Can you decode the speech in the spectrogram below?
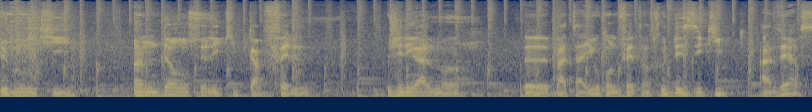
le monde qui en dedans seule équipe cap fait. Généralement euh, bataille qu'on fait entre des équipes adverses.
